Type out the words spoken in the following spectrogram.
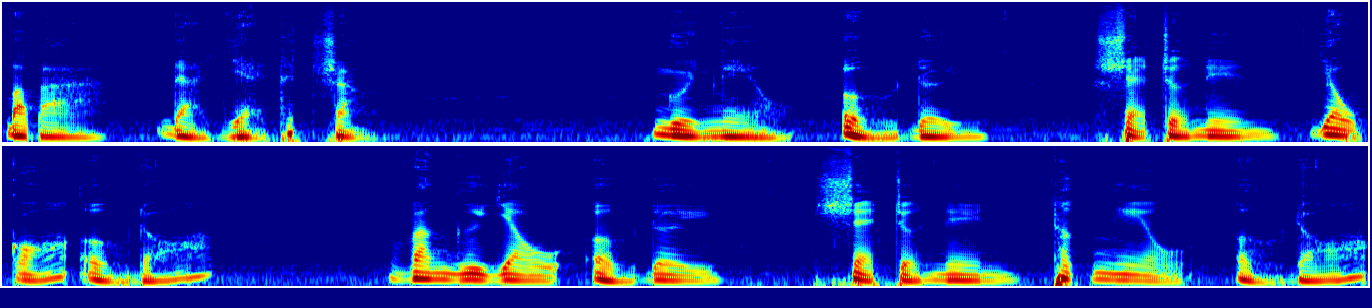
Bà bà đã giải thích rằng, người nghèo ở đây sẽ trở nên giàu có ở đó và người giàu ở đây sẽ trở nên thật nghèo ở đó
